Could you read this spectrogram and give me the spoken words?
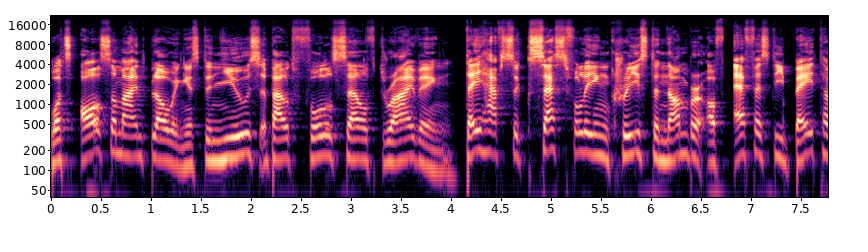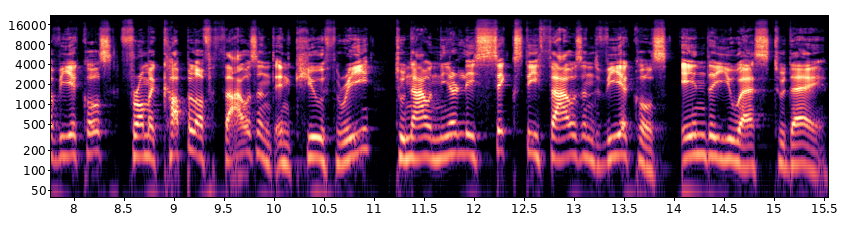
What's also mind blowing is the news about full self driving. They have successfully increased the number of FSD beta vehicles from a couple of thousand in Q3 to now nearly 60,000 vehicles in the US today.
